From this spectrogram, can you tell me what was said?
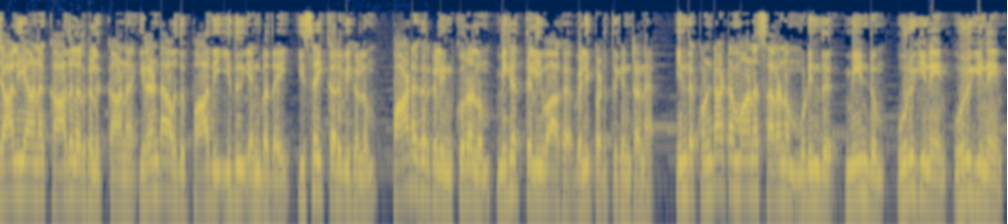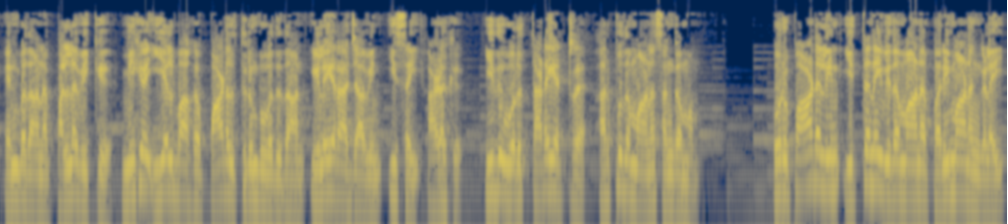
ஜாலியான காதலர்களுக்கான இரண்டாவது பாதி இது என்பதை இசைக்கருவிகளும் பாடகர்களின் குரலும் மிக தெளிவாக வெளிப்படுத்துகின்றன. இந்த கொண்டாட்டமான சரணம் முடிந்து மீண்டும் உருகினேன் உருகினேன் என்பதான பல்லவிக்கு மிக இயல்பாக பாடல் திரும்புவதுதான் இளையராஜாவின் இசை அழகு. இது ஒரு தடையற்ற அற்புதமான சங்கமம். ஒரு பாடலின் இத்தனை விதமான பரிமாணங்களை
